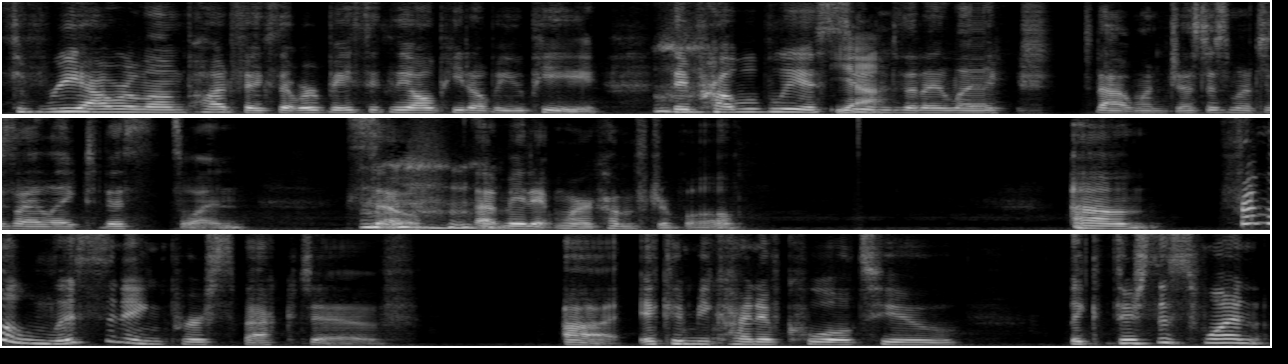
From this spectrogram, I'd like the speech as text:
three hour long podfics that were basically all PWP. They probably assumed yeah. that I liked that one just as much as I liked this one, so that made it more comfortable. Um, from a listening perspective, uh, it can be kind of cool to like. There's this one.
